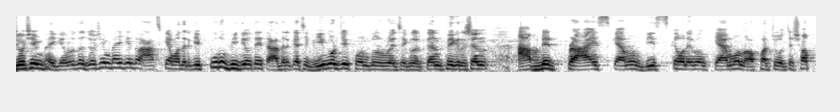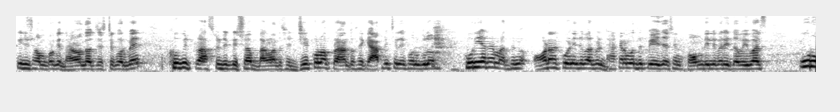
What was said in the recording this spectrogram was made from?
জসিম ভাইকে। মূলত জসিম ভাই কিন্তু আজকে আমাদেরকে পুরো ভিডিওতে তাদের কাছে ভিভোর যে ফোনগুলো রয়েছে, এগুলোর কনফিগারেশন আপডেট প্রাইস কেমন ডিসকাউন্ট এবং কেমন অফার চলছে, সবকিছু সম্পর্কে ধারণা দেওয়ার চেষ্টা করবে। খুবই ট্রাস্টেড একটি সব বাংলাদেশের যে কোনো প্রান্ত থেকে আপনি ছেলে ফোনগুলো কুরিয়ারের মাধ্যমে অর্ডার করে নিতে পারবেন। ঢাকার মধ্যে পেয়ে যাচ্ছেন হোম ডেলিভারি দবিবার্স পুরো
